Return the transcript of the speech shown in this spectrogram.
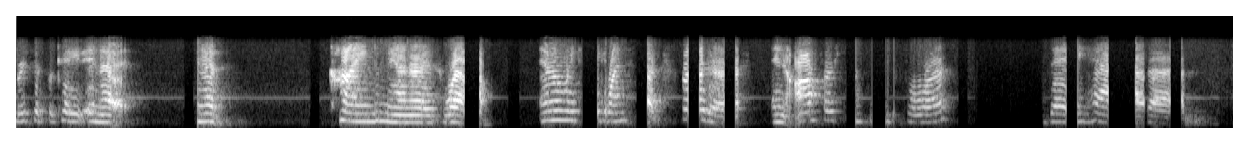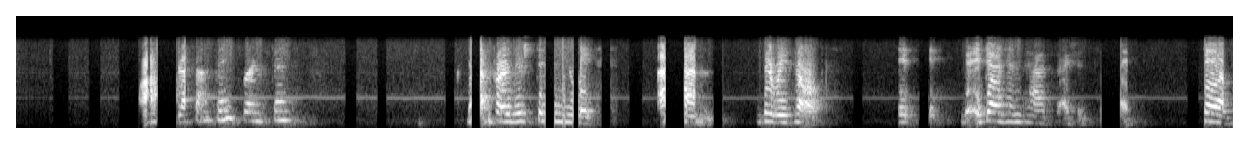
reciprocate in a in a kind manner as well. And when we take one step further and offer something for, they have um, offered something, for instance, that further stimulates um, the results. It, it, it does impact, I should say, sales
